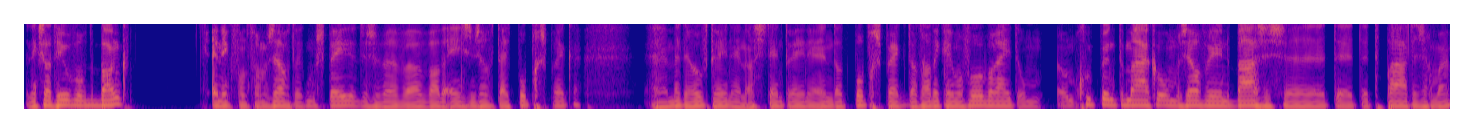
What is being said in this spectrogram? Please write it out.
En ik zat heel veel op de bank. En ik vond van mezelf dat ik moest spelen. Dus we, we, we hadden eens in zoveel tijd popgesprekken. Eh, met de hoofdtrainer en assistenttrainer. En dat popgesprek dat had ik helemaal voorbereid om om goed punt te maken. Om mezelf weer in de basis eh, te, te, te praten, zeg maar.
